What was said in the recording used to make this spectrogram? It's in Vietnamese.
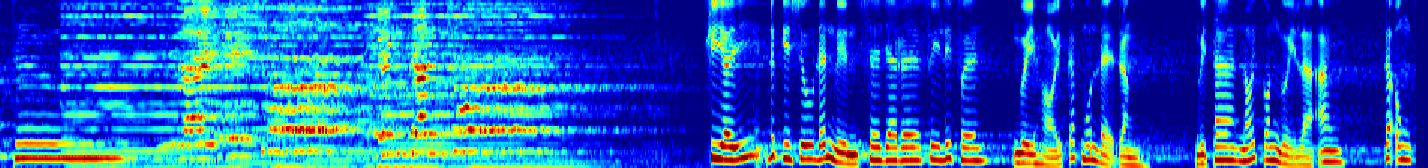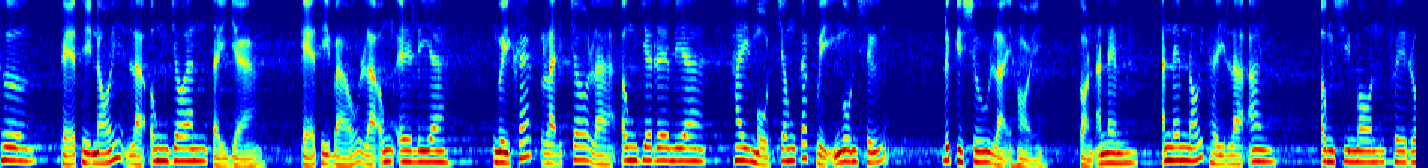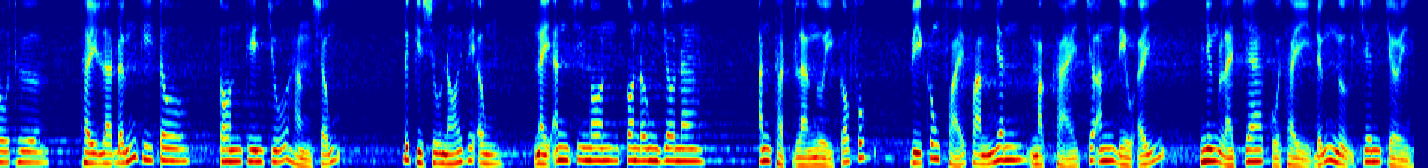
Matthew lạy Chúa kinh dân Chúa. Khi ấy, Đức Giêsu đến miền Caesarea Philippe Người hỏi các môn đệ rằng, Người ta nói con người là ai? Các ông thưa, Kẻ thì nói là ông Gioan tẩy giả, Kẻ thì bảo là ông Elia, Người khác lại cho là ông Jeremia hay một trong các vị ngôn sứ Đức Giêsu lại hỏi Còn anh em Anh em nói thầy là ai Ông Simon Phêrô thưa Thầy là Đấng Kitô, con Thiên Chúa hằng sống. Đức Giêsu nói với ông: Này anh Simon, con ông Jonah, anh thật là người có phúc, vì không phải phàm nhân mặc khải cho anh điều ấy, nhưng là cha của thầy đứng ngự trên trời.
